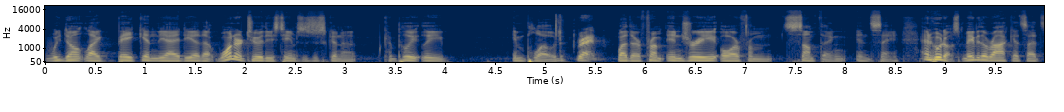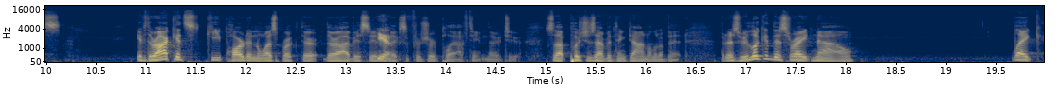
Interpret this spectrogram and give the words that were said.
we don't like bake in the idea that one or two of these teams is just going to completely implode. Right. Whether from injury or from something insane. And who knows? Maybe the Rockets, that's if the Rockets keep Harden and Westbrook, they're they're obviously in yeah. the mix for sure playoff team there too. So that pushes everything down a little bit. But as we look at this right now, like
